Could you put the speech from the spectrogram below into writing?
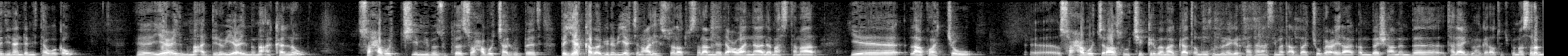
መዲና እንደሚታወቀው የዕልም ማዕድ ነው የዕልም ማዕከል ነው ሶሓቦች የሚበዙበት ሶሓቦች አሉበት በየአካባቢው ነቢያችን አለ ሰላቱ ወሰላም ለዳዕዋና ለማስተማር የላኳቸው ሶሓቦች ራሱ ችግር በማጋጠሙ ሁሉ ነገር ፈተና ሲመጣባቸው በኢራቅም በሻምም በተለያዩ ሀገራቶች በመስርም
